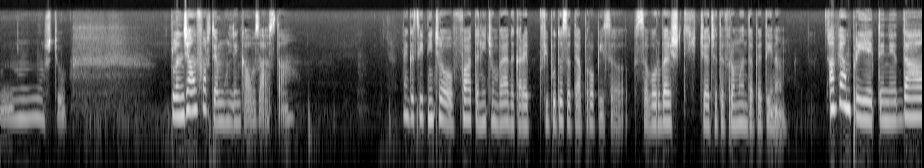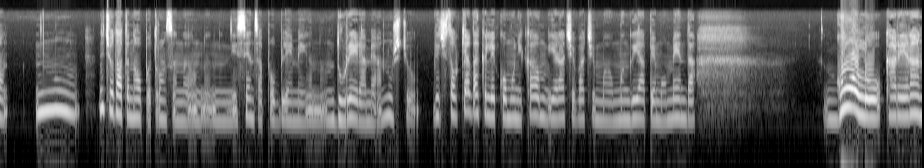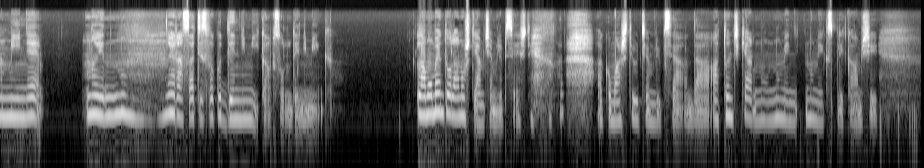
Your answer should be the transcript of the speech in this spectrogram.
nu știu, plângeam foarte mult din cauza asta. N-ai găsit nicio fată, niciun băiat de care fi putut să te apropii, să, să vorbești ceea ce te frământă pe tine? Aveam prietene, dar nu, niciodată n-au pătruns în, în, în esența problemei, în, în durerea mea, nu știu. Deci, sau chiar dacă le comunicam, era ceva ce mă mângâia pe moment, dar golul care era în mine nu, nu, nu era satisfăcut de nimic, absolut de nimic. La momentul ăla nu știam ce îmi lipsește. Acum știu ce îmi lipsea, dar atunci chiar nu, nu, mi, nu mi explicam și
